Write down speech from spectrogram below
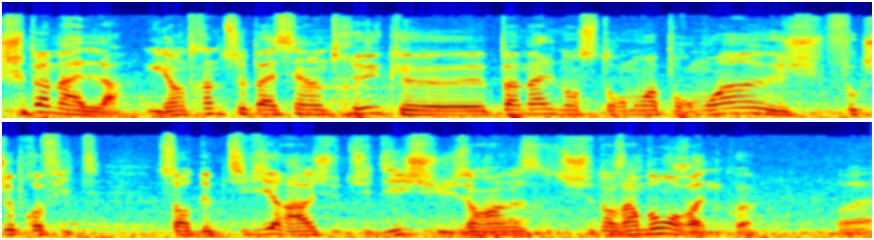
je suis pas mal là. Il est en train de se passer un truc euh, pas mal dans ce tournoi pour moi. Il faut que je profite. Une sorte de petit virage où tu dis je suis, en- je suis dans un bon run quoi. Ouais,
